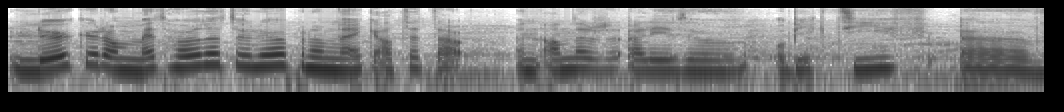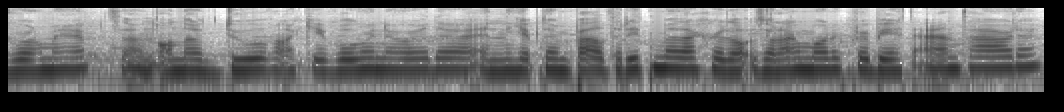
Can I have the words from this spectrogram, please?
leuker om met horden te lopen, omdat ik altijd dat een ander allee, zo objectief eh, voor me heb. Een ander doel van oké, volgende horde. En je hebt een bepaald ritme dat je dat zo lang mogelijk probeert aan te houden.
